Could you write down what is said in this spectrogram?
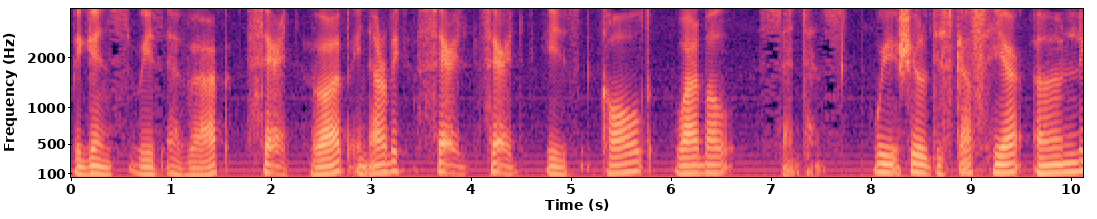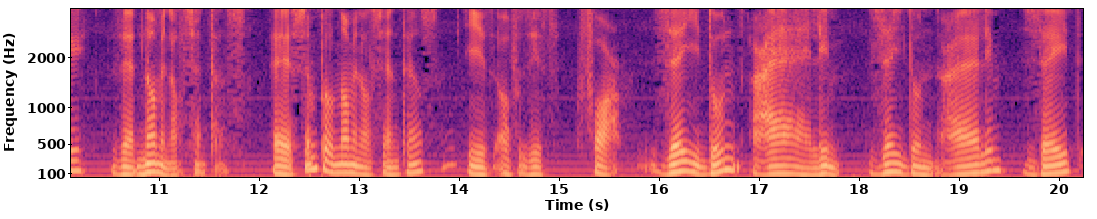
begins with a verb, fi'l. Verb in Arabic fi'l, fi'l is called verbal sentence. We shall discuss here only the nominal sentence. A simple nominal sentence is of this form. Zaidun عالم. Zaidun عالم. Zaid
